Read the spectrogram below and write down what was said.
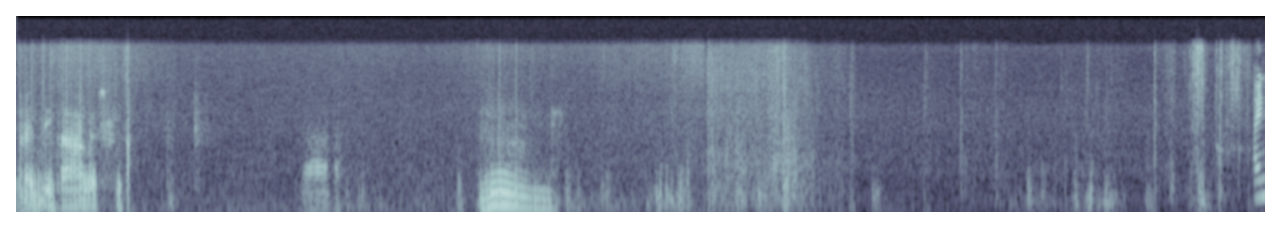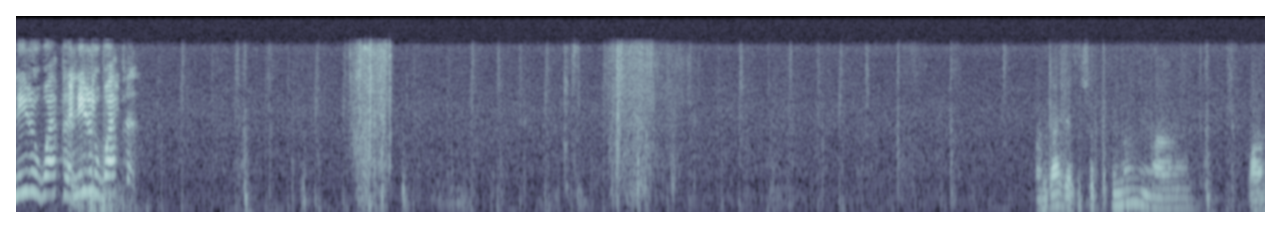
Berarti kagak sih. Nah, Hmm. Need a weapon. I need a weapon. Ang gagat sa pinang ah pang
